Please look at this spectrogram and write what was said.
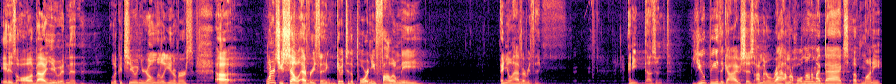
it is all about you, isn't it? Look at you in your own little universe. Uh, why don't you sell everything, give it to the poor, and you follow me, and you'll have everything? And he doesn't. You be the guy who says, I'm going to ra- I'm going to hold on to my bags of money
